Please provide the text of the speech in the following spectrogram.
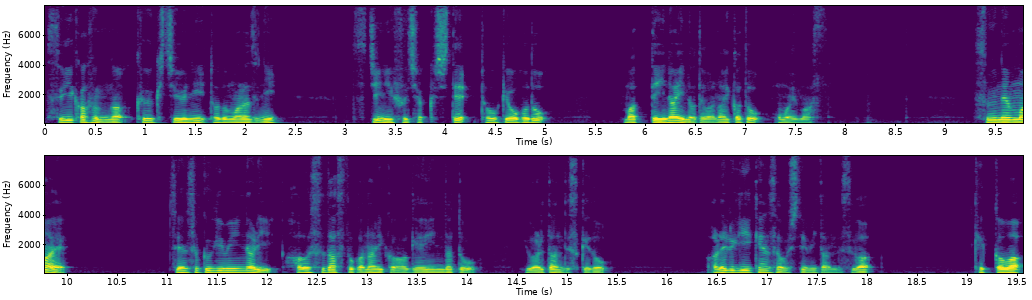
スギ花粉が空気中にとどまらずに土に付着して東京ほど舞っていないのではないかと思います。数年前喘息気味になりハウスダストか何かが原因だと言われたんですけどアレルギー検査をしてみたんですが結果は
